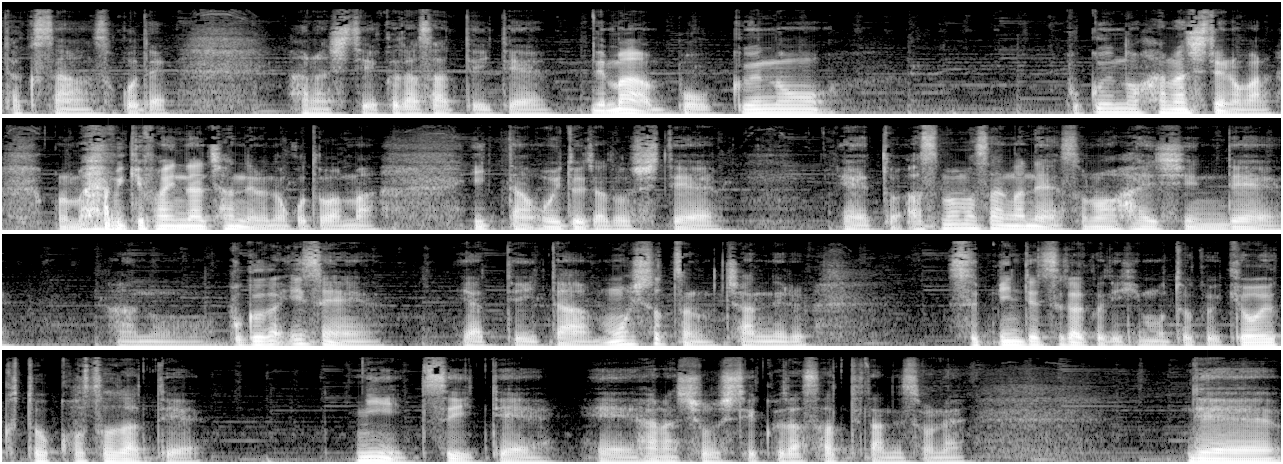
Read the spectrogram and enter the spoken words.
たくさんそこで話してくださっていてでまあ僕の僕の話というのかなこの前向きファインダーチャンネルのことはまあ一旦置いといたとしてえっ、ー、とあすママさんがねその配信であの僕が以前やっていたもう一つのチャンネル「すっぴん哲学で紐解く教育と子育て」について、えー、話をしてくださってたんですよね。で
